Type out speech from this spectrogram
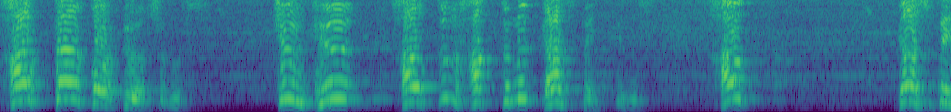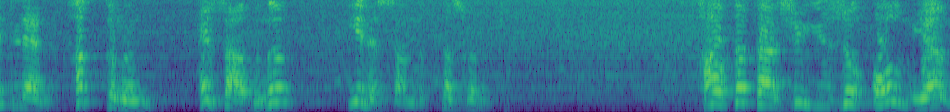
halktan korkuyorsunuz. Çünkü halkın hakkını gasp ettiniz. Halk gasp edilen hakkının hesabını yine sandıkta soracak. Halka karşı yüzü olmayan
